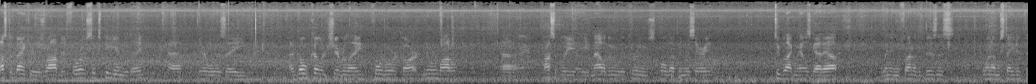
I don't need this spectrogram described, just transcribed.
Austin Bank here was robbed at 4:06 p.m. today. Uh, there was a, a gold-colored Chevrolet four-door car, newer model, uh, possibly a Malibu or a Cruze, pulled up in this area. Two black males got out, went in front of the business. One of them stayed at the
